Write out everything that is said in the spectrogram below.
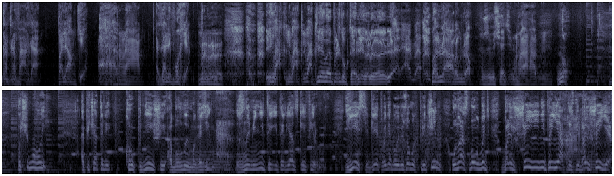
Контрафакта. Паленки. Залипухи. Левак, левак, левак, левые продукты. Замечательно. Но почему вы опечатали крупнейший обувной магазин знаменитой итальянской фирмы? Если для этого не было весомых причин, у нас могут быть большие неприятности, большие.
